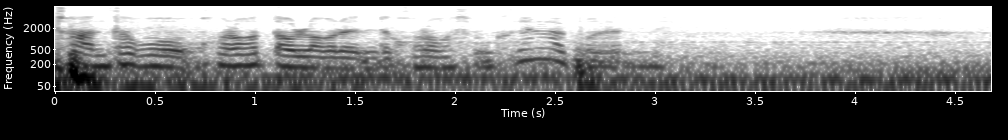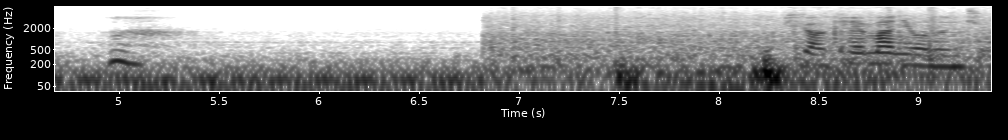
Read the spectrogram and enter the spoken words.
차 안 타고 걸어갔다 올라 그랬는데 걸어갔으면 큰일 날 뻔했네. 비가 개 많이 오는 중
